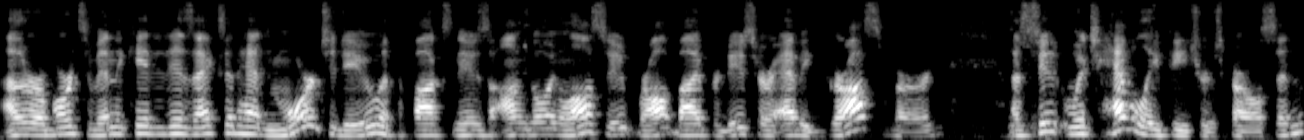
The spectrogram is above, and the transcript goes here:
Other reports have indicated his exit had more to do with the Fox News ongoing lawsuit brought by producer Abby Grossberg, a suit which heavily features Carlson.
